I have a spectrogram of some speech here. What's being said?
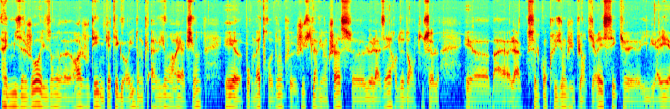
à une mise à jour, ils ont euh, rajouté une catégorie, donc avion à réaction, et pour mettre donc juste l'avion de chasse, le laser dedans tout seul. Et bah, la seule conclusion que j'ai pu en tirer, c'est qu'il allait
